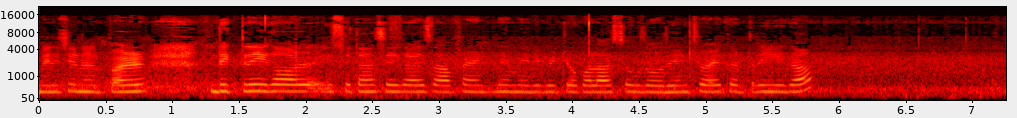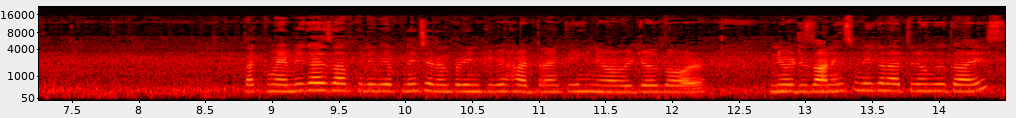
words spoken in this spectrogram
मेरे चैनल पर देखते रहिएगा और इसी तरह से गाइस आप फ्रेंड में मेरी वीडियो को लास्ट तक ज़रूर इन्जॉय करते रहिएगा। तक मैं भी गाइस आपके लिए भी अपने चैनल पर इनकी भी हर तरह की न्यू वीडियोज़ और न्यू डिज़ाइनिंग्स लेकर आती रहूँगी गाइस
